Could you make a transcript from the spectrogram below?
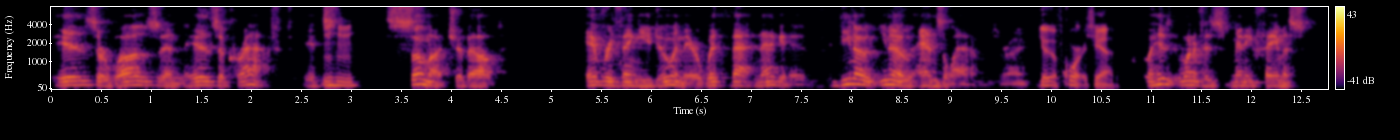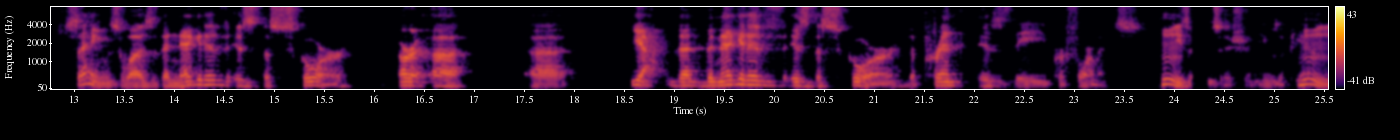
is or was and is a craft. It's Mhm. so much about everything you do in there with that negative. Do you know, you know, Ansel Adams, right? Yeah, of course, yeah. well, his one of his many famous sayings was the negative is the score or uh, uh, yeah the the negative is the score the print is the performance. Hmm. he's a musician he was a pianist. Hmm.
